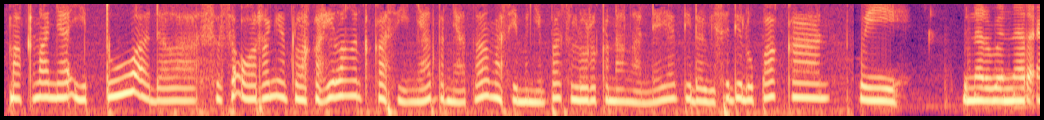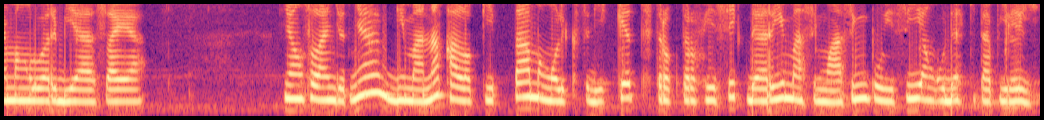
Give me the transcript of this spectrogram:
Maknanya itu adalah seseorang yang telah kehilangan kekasihnya ternyata masih menyimpan seluruh kenangannya yang tidak bisa dilupakan. Wih, benar-benar emang luar biasa ya. Yang selanjutnya, gimana kalau kita mengulik sedikit struktur fisik dari masing-masing puisi yang udah kita pilih?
